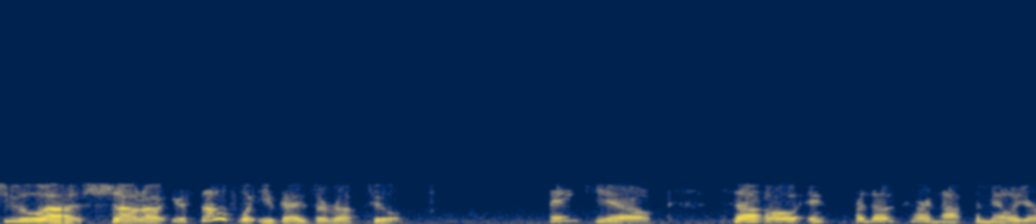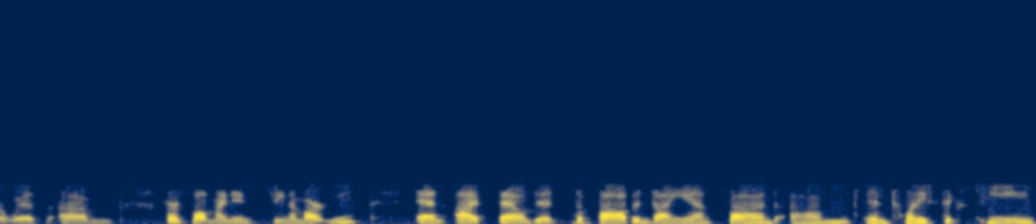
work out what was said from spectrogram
you uh, shout out yourself what you guys are up to. Thank you. So, for those who are not familiar with, um, first of all, my name is Gina Martin, and I founded the Bob and Diane Fund um, in 2016,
